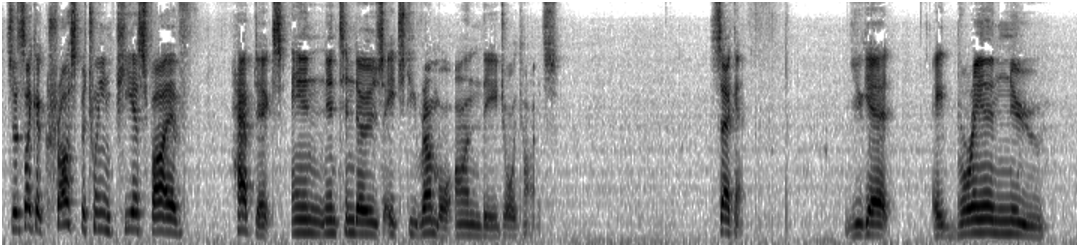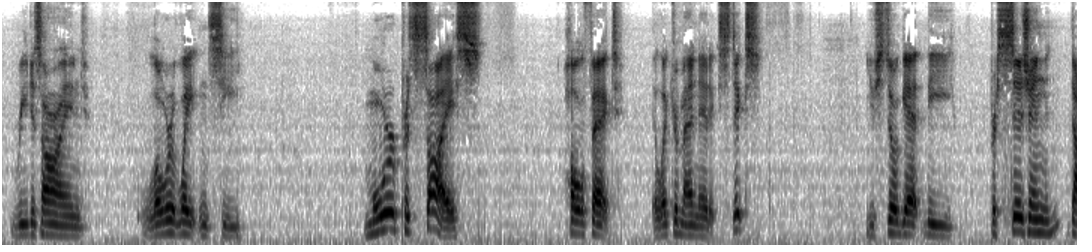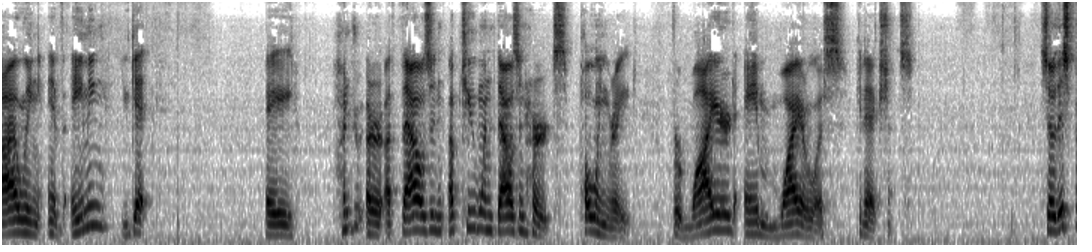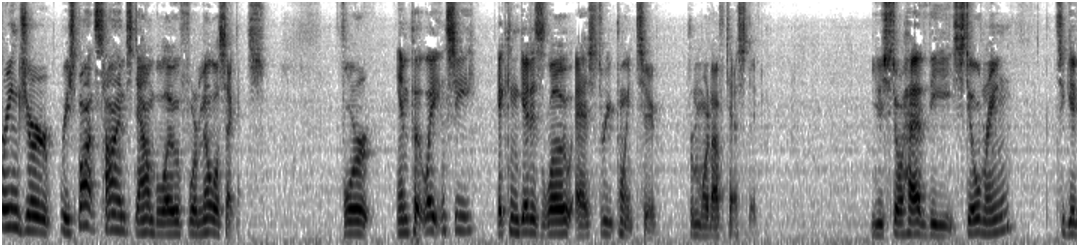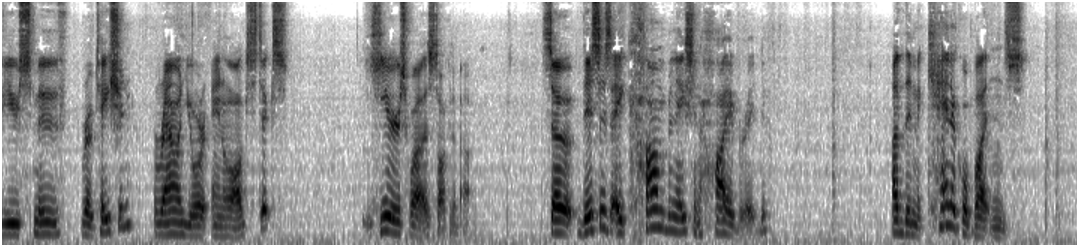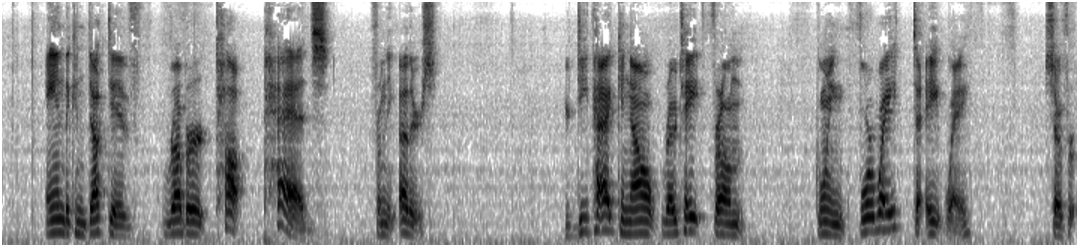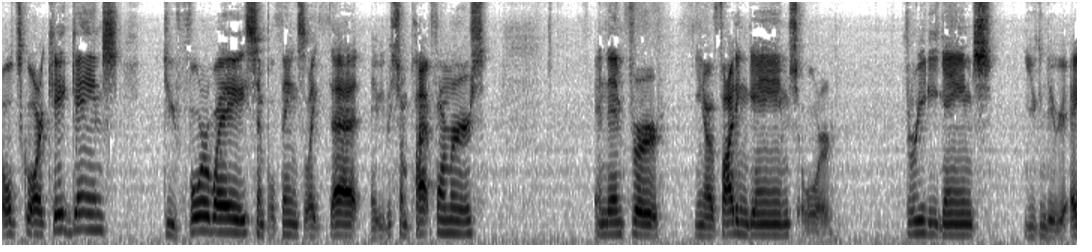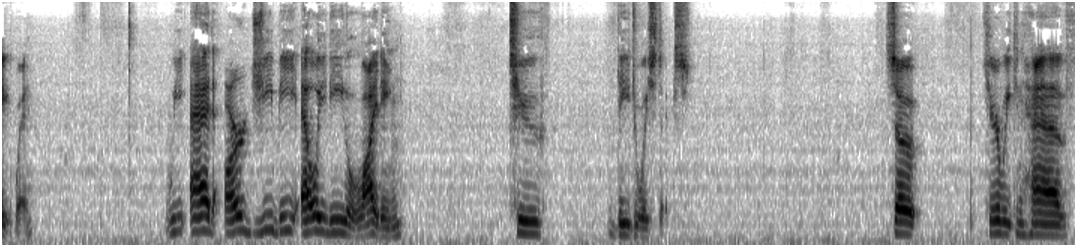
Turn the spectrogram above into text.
So it's like a cross between PS5 haptics and Nintendo's HD Rumble on the Joy-Cons. Second, you get a brand new redesigned, lower latency, more precise Hall effect electromagnetic sticks. You still get the precision dialing of aiming. You get a hundred or a thousand up to 1000 hertz polling rate for wired and wireless connections. So this brings your response times down below 4 milliseconds. For input latency, it can get as low as 3.2 from what I've tested. You still have the steel ring to give you smooth rotation around your analog sticks. Here's what I was talking about. So this is a combination hybrid of the mechanical buttons and the conductive rubber top pads from the others. Your D-pad can now rotate from going four-way to eight-way. So for old school arcade games, do four-way, simple things like that, maybe some platformers. And then for, you know, fighting games or 3D games, you can do your 8 way. We add RGB LED lighting to the joysticks. So here we can have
